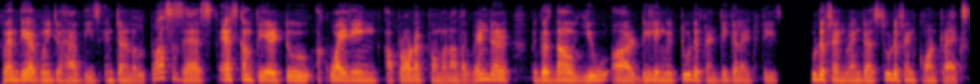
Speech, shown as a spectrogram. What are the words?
when they are going to have these internal processes as compared to acquiring a product from another vendor because now you are dealing with two different legal entities two different vendors, two different contracts.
